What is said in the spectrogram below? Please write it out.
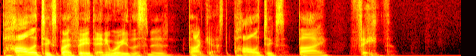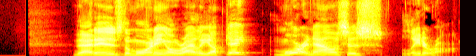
Politics by faith, anywhere you listen to the podcast. Politics by faith. That is the Morning O'Reilly Update. More analysis later on.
